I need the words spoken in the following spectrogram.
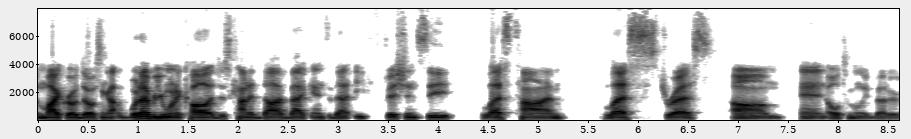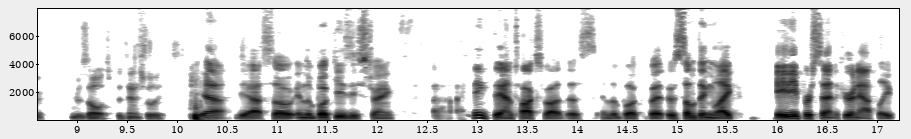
the micro dosing, whatever you want to call it, just kind of dive back into that efficiency, less time, less stress, um, and ultimately better results potentially. Yeah, yeah. So in the book Easy Strength, uh, I think Dan talks about this in the book, but it was something like 80% if you're an athlete,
